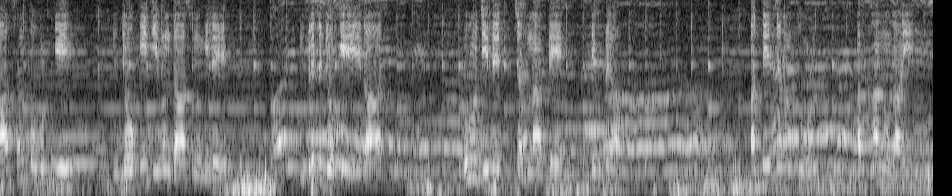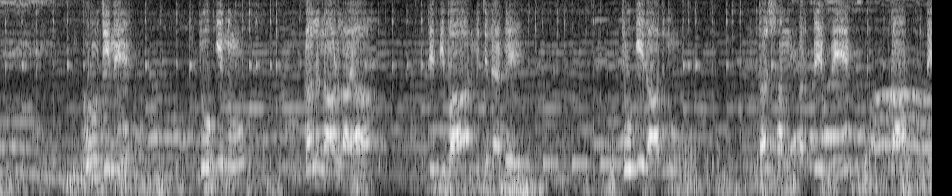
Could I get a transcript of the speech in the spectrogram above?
ਆਸਣ ਤੋਂ ਉੱਠ ਕੇ ਜੋਗੀ ਜੀਵਨ ਦਾਸ ਨੂੰ ਮਿਲੇ। ਬ੍ਰਿਤ ਜੋਗੀ ਰਾਜ ਗੁਰੂ ਜੀ ਦੇ ਚਰਨਾਂ ਤੇ ਡਿੱਗ ਪਿਆ। ਅਤੇ ਚਰਨ ਧੂੜ ਅੱਖਾਂ ਨੂੰ ਲਾਈ ਗੁਰੂ ਜੀ ਨੇ ਜੋਗੀ ਨੂੰ ਗਲ ਨਾਲ ਲਾਇਆ ਤੇ ਦੀਵਾਨ ਵਿੱਚ ਲੈ ਗਏ। ਜੋਗੀ ਰਾਜ ਨੂੰ ਦਰਸ਼ਨ ਕਰਦੇ ਵੇਖ ਪੁਰਾਣਪੁਰ ਦੇ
